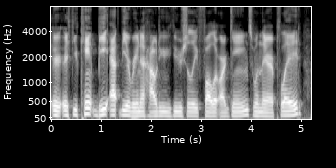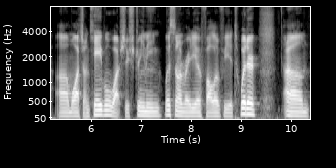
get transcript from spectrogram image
if you can't be at the arena how do you usually follow our games when they're played? Um, watch on cable watch through streaming listen on radio follow via twitter. Um,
